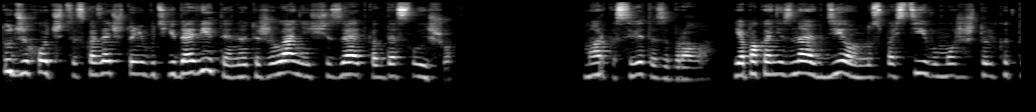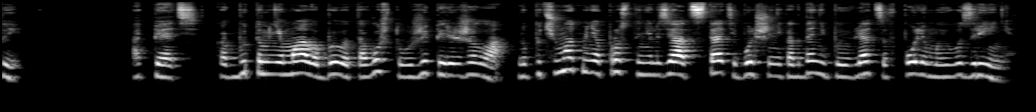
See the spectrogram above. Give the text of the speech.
Тут же хочется сказать что-нибудь ядовитое, но это желание исчезает, когда слышу. Марка Света забрала. Я пока не знаю, где он, но спасти его можешь только ты. Опять. Как будто мне мало было того, что уже пережила. Но почему от меня просто нельзя отстать и больше никогда не появляться в поле моего зрения?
